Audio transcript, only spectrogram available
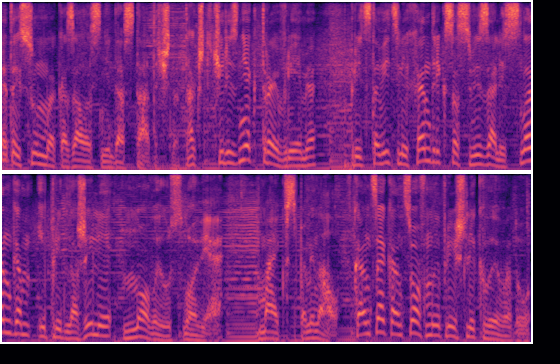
Этой суммы оказалось недостаточно, так что через некоторое время представители Хендрикса связались с Лэнгом и предложили новые условия. Майк вспоминал. «В конце концов мы пришли к выводу.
